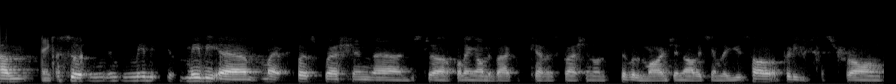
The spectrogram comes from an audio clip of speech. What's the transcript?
Um, So maybe, maybe uh, my first question, uh, just uh, following on the back of Kevin's question on civil margin. Obviously, I mean, you saw a pretty strong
